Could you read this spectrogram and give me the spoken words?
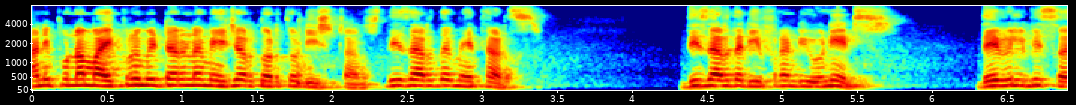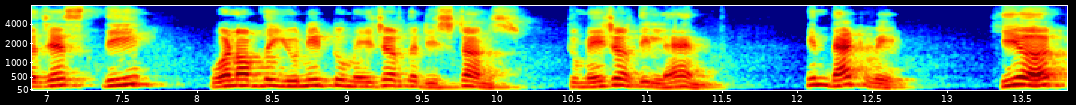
आणि पुन्हा मायक्रोमीटरनं मेजर करतो डिस्टन्स दीज आर द मेथड्स these are the different units they will be suggest the one of the unit to measure the distance to measure the length in that way here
